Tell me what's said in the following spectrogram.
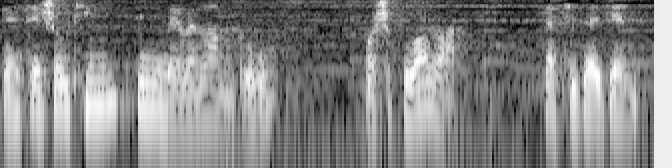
感谢收听今日美文朗读，我是 Flora，下期再见。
